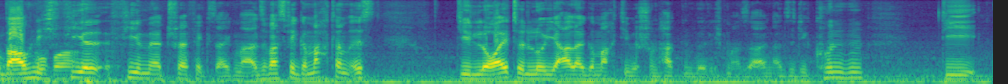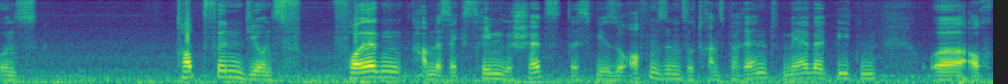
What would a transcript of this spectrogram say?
war auch nicht Wo war- viel, viel mehr Traffic, sag ich mal. Also was wir gemacht haben, ist die Leute loyaler gemacht, die wir schon hatten, würde ich mal sagen. Also die Kunden, die uns top finden, die uns folgen, haben das extrem geschätzt, dass wir so offen sind, so transparent, Mehrwert bieten. Äh, auch,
